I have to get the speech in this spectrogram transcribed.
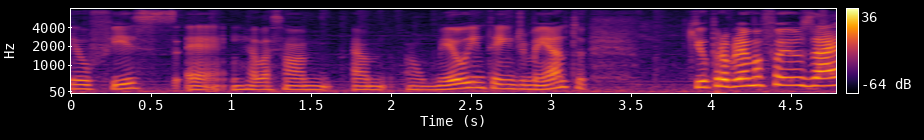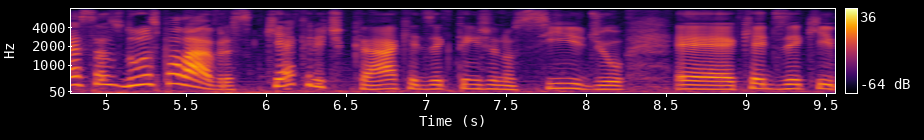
eu fiz é, em relação a, a, ao meu entendimento, que o problema foi usar essas duas palavras. Quer criticar, quer dizer que tem genocídio, é, quer dizer que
